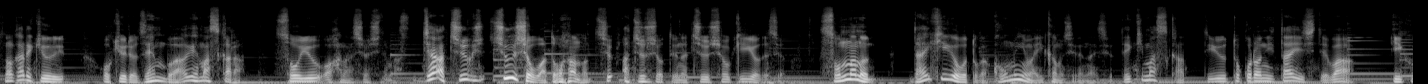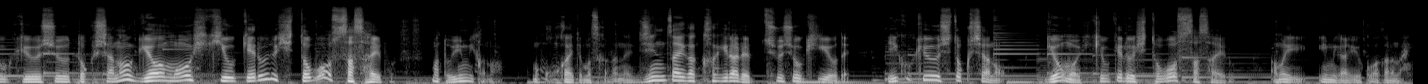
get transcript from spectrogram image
その代わりお給料全部上げますから、そういうお話をしてます。じゃあ中、中小はどうなの？中あ中小っていうのは中小企業ですよ。そんなの大企業とか公務員はいいかもしれないですよ。できますか？っていうところに対しては、育休習得者の業務を引き受ける人を支える。まあ、どういう意味かな？まあ、ここ書いてますからね。人材が限られる中小企業で、育休取得者の業務を引き受ける人を支える。あまり意味がよくわからない。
